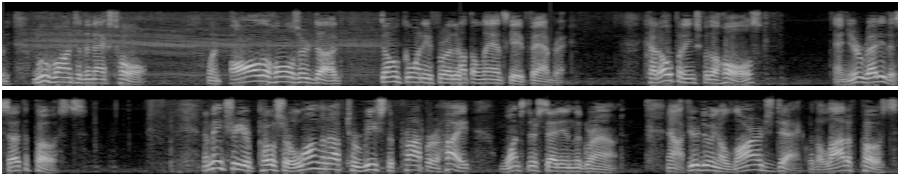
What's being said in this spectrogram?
code, move on to the next hole. When all the holes are dug, don't go any further out the landscape fabric. Cut openings for the holes, and you're ready to set the posts. Now make sure your posts are long enough to reach the proper height once they're set in the ground. Now, if you're doing a large deck with a lot of posts,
